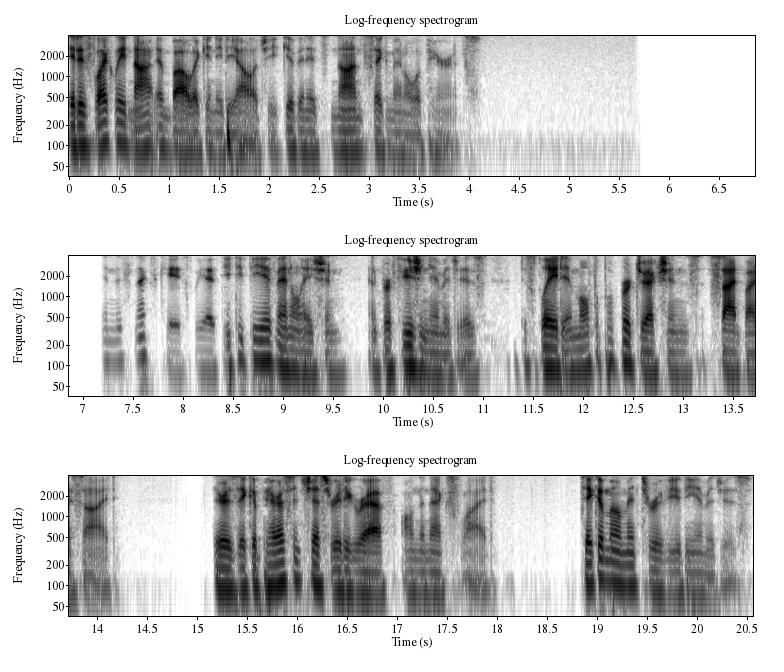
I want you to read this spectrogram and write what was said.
It is likely not embolic in etiology given its non-segmental appearance. In this next case, we have DTPA ventilation and perfusion images displayed in multiple projections side by side. There is a comparison chest radiograph on the next slide. Take a moment to review the images.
